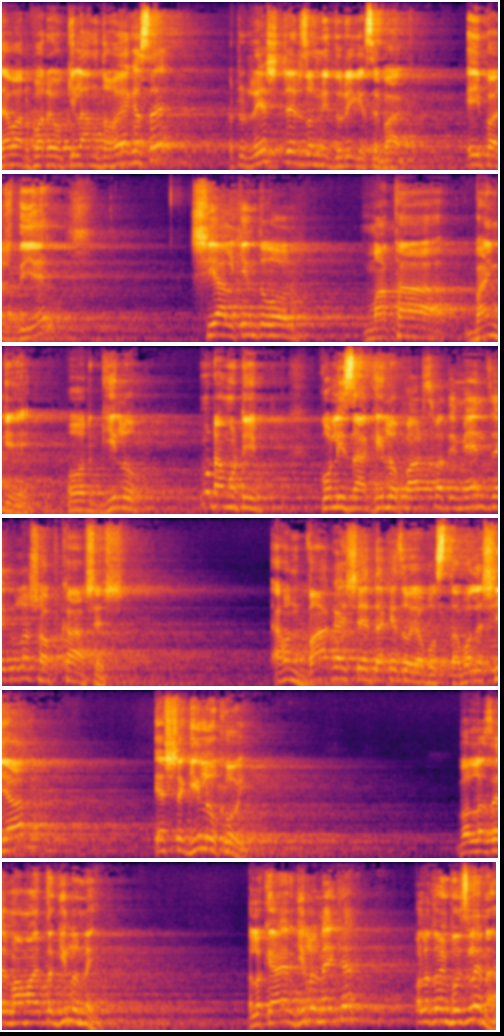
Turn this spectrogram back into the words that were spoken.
দেওয়ার পরে ও ক্লান্ত হয়ে গেছে, একটু রেস্টের জন্য দূরে গেছে বাঘ। এই পাশ দিয়ে শিয়াল কিন্তু ওর মাথা ভাঙ্গে, ওর গিলু, মোটামুটি কলিজা, গিলো, পার্সপাতি, মেন যেগুলো সব খাওয়া শেষ। এখন বাঘ এসে দেখে যে ওই অবস্থা, বলে, শিয়াল, এসে গিলু কই? বলল যে, মামা এত গিলু নেই। বলল, কে, এর গিলু নেই কে? বলে তুমি বুঝলে না,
